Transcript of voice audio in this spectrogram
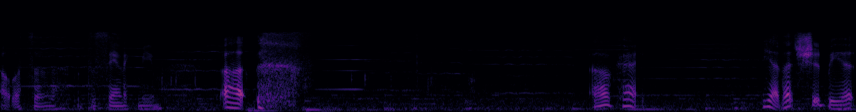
Oh, that's a that's a Sanic meme. Uh. okay yeah, that should be it.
